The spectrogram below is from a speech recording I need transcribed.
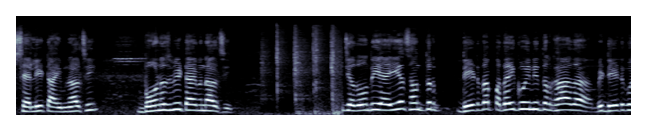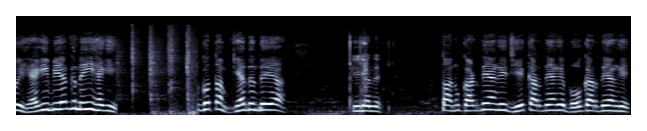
ਸੈਲੀ ਟਾਈਮ ਨਾਲ ਸੀ ਬੋਨਸ ਵੀ ਟਾਈਮ ਨਾਲ ਸੀ। ਜਦੋਂ ਦੀ ਆਈ ਹੈ ਸਾਨੂੰ ਡੇਟ ਦਾ ਪਤਾ ਹੀ ਕੋਈ ਨਹੀਂ ਤਨਖਾਹ ਦਾ ਵੀ ਡੇਟ ਕੋਈ ਹੈਗੀ ਵੀ ਆ ਕਿ ਨਹੀਂ ਹੈਗੀ। ਅੱਗੋਂ ਧਮਕੀਆਂ ਦਿੰਦੇ ਆ। ਕੀ ਕਹਿੰਦੇ? ਤੁਹਾਨੂੰ ਕੱਢ ਦਿਆਂਗੇ ਜੇ ਕਰ ਦਿਆਂਗੇ ਉਹ ਕਰ ਦਿਆਂਗੇ।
